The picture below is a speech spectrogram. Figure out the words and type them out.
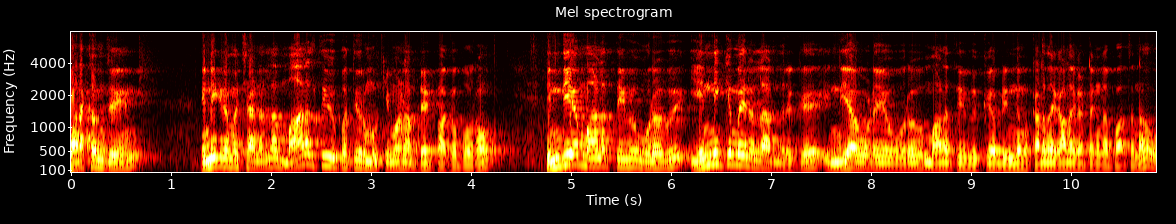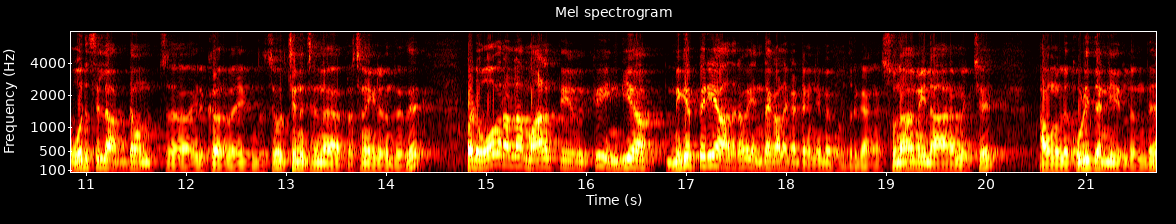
வணக்கம் ஜெயன். இன்னைக்கு நம்ம சேனல்ல மாலத்தீவு பத்தி ஒரு முக்கியமான அப்டேட் பார்க்க போறோம். இந்தியா மாலத்தீவு உறவு என்றைக்குமே நல்லா இருந்திருக்கு. இந்தியாவுடைய உறவு மாலத்தீவுக்கு அப்படின்னு நம்ம கடந்த காலகட்டங்களை பார்த்தோம்னா ஒரு சில அப் டவுன்ஸ் இருக்கிற வரை இருந்துச்சு. ஒரு சின்ன சின்ன பிரச்சனைகள் இருந்தது. பட் ஓவராலாக மாலத்தீவுக்கு இந்தியா மிகப்பெரிய ஆதரவை எந்த காலகட்டங்களையுமே கொடுத்துருக்காங்க. சுனாமியில் ஆரம்பித்து அவங்களோட குடி தண்ணீர்லேருந்து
